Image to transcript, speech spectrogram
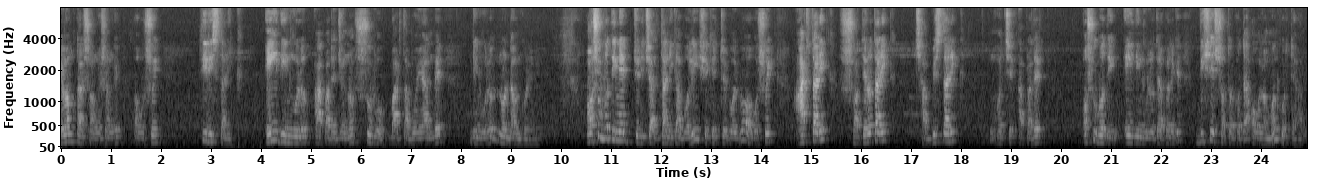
এবং তার সঙ্গে সঙ্গে অবশ্যই তিরিশ তারিখ। এই দিনগুলো আপনাদের জন্য শুভ বার্তা বয়ে আনবে। দিনগুলো নোট ডাউন করে নিন। অশুভ দিনের যদি তালিকা বলি, সেক্ষেত্রে বলব অবশ্যই আট তারিখ, সতেরো তারিখ, ছাব্বিশ তারিখ হচ্ছে আপনাদের অশুভ দিন। এই দিনগুলোতে আপনাদেরকে বিশেষ সতর্কতা অবলম্বন করতে হবে।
